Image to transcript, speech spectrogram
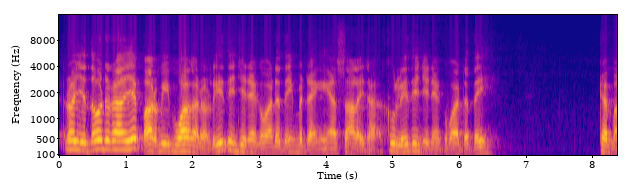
အဲ့တော့ယသောတရာရဲ့ပါရမီဘဝကတော့လေးသိင်ခြင်းနဲ့ကဘာတသိမ့်မတိုင်ခင်ကစလိုက်တာအခုလေးသိင်ခြင်းနဲ့ကဘာတသိမ့်ထက်မှ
